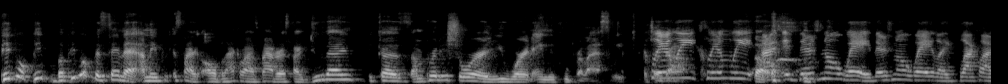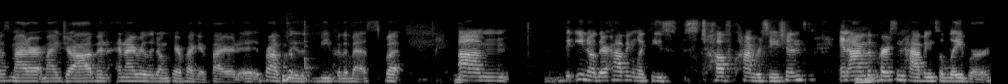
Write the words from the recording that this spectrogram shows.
People, people, but people have been saying that. I mean, it's like, oh, Black Lives Matter. It's like, do they? Because I'm pretty sure you were at Amy Cooper last week. Clearly, clearly, so. I, it, there's no way. There's no way. Like Black Lives Matter at my job, and and I really don't care if I get fired. It probably be for the best. But, um, you know they're having like these tough conversations and i'm mm-hmm. the person having to labor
